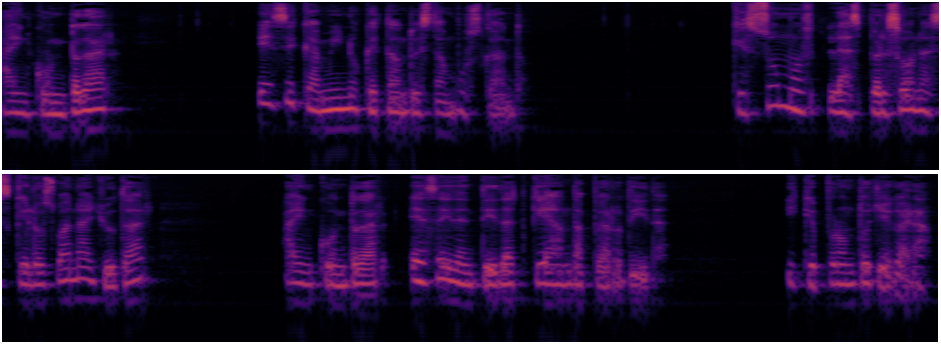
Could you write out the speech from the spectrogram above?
a encontrar ese camino que tanto están buscando, que somos las personas que los van a ayudar a encontrar esa identidad que anda perdida y que pronto llegará.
